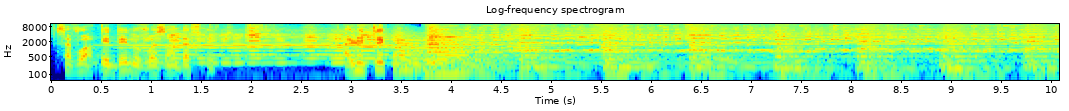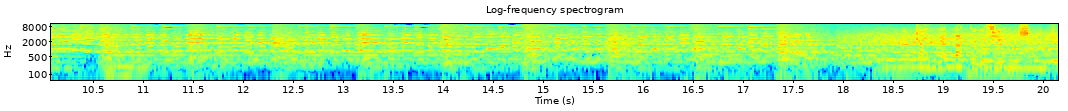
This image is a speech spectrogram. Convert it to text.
savoir aider nos voisins d'Afrique à lutter contre... Car il n'y a pas que le virus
